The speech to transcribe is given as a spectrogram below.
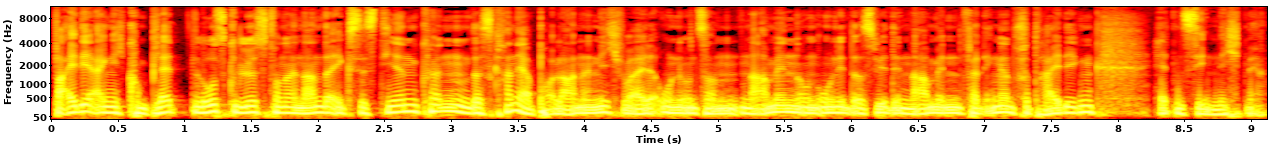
beide eigentlich komplett losgelöst voneinander existieren können. Und das kann ja Paulaner nicht, weil ohne unseren Namen und ohne dass wir den Namen verlängern, verteidigen, hätten sie ihn nicht mehr.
